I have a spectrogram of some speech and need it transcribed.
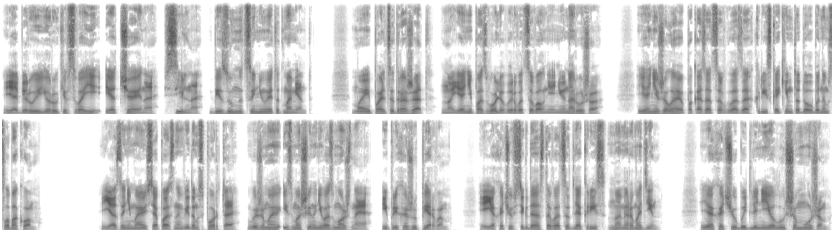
Я беру ее руки в свои и отчаянно, сильно, безумно ценю этот момент. Мои пальцы дрожат, но я не позволю вырваться волнению наружу. Я не желаю показаться в глазах Крис каким-то долбанным слабаком. Я занимаюсь опасным видом спорта, выжимаю из машины невозможное и прихожу первым. И я хочу всегда оставаться для Крис номером один. Я хочу быть для нее лучшим мужем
